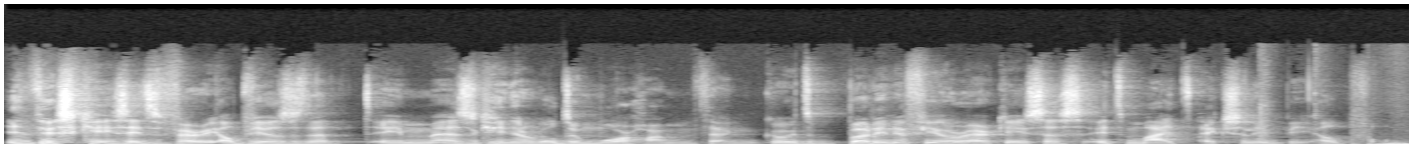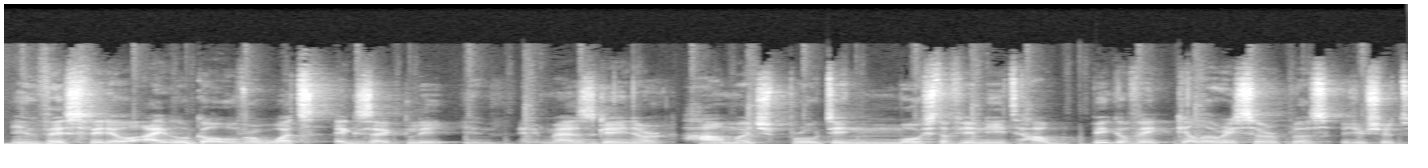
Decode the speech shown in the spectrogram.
In this case, it's very obvious that a mass gainer will do more harm than good, but in a few rare cases, it might actually be helpful. In this video, I will go over what's exactly in a mass gainer, how much protein most of you need, how big of a calorie surplus you should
